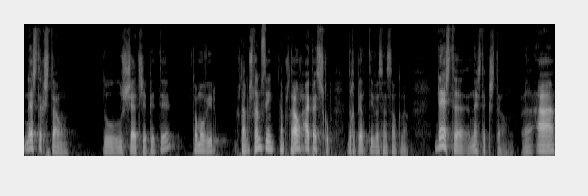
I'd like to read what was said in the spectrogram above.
nesta questão do, do chat GPT, estão-me a ouvir? Estamos, estamos sim. Estamos, estamos. Então, ai, peço desculpa. De repente tive a sensação que não. Nesta, nesta questão, eh, há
